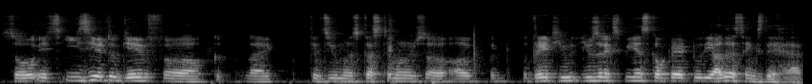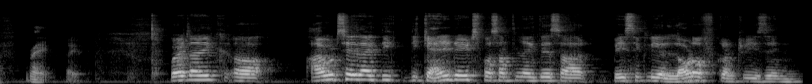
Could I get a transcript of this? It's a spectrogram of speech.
So it's easier to give uh, like consumers customers a, a, a great u- user experience compared to the other things they have. Right. Right. But like uh, I would say like the, the candidates for something like this are basically a lot of countries in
